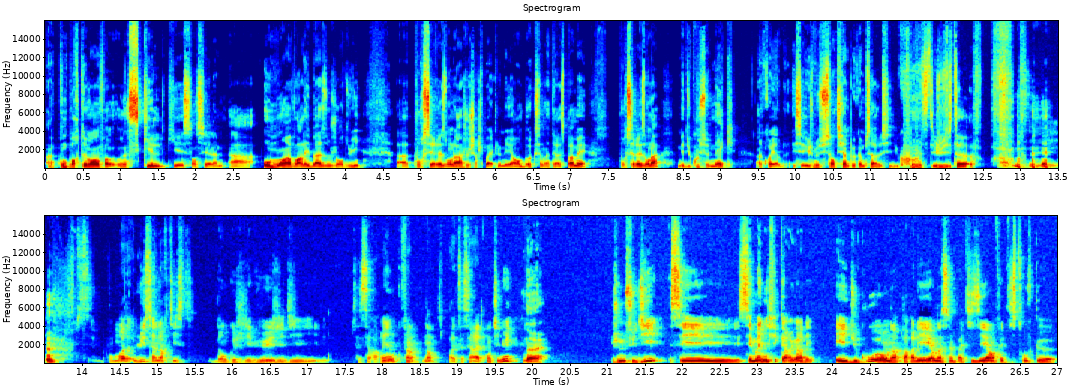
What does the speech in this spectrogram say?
un comportement, enfin un skill qui est essentiel à, au moins avoir les bases aujourd'hui. Euh, pour ces raisons-là, je cherche pas à être le meilleur en boxe, ça m'intéresse pas, mais pour ces raisons-là. Mais du coup, ce mec, incroyable. Et je me suis senti un peu comme ça aussi, du coup. C'était juste. Euh, pour moi, lui, c'est un artiste. Donc je l'ai vu et j'ai dit, ça sert à rien. Enfin, non, c'est pas que ça sert à rien de continuer. Ouais. Je me suis dit, c'est magnifique à regarder. Et du coup, on a parlé, on a sympathisé. En fait, il se trouve que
